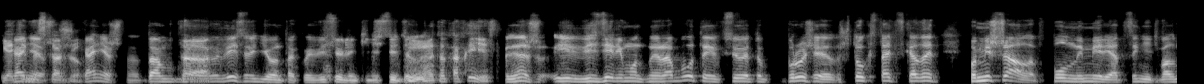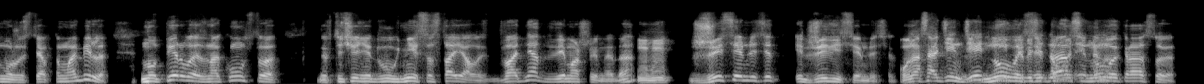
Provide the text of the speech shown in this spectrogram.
я конечно, тебе скажу. Конечно, там так. весь регион такой веселенький, действительно. Ну, это так и есть. Понимаешь, и везде ремонтные работы, и все это прочее. Что, кстати сказать, помешало в полной мере оценить возможности автомобиля. Но первое знакомство – в течение двух дней состоялось. Два дня, две машины, да? Угу. G70 и GV70. У нас один день новый и седан и новый кроссовер.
